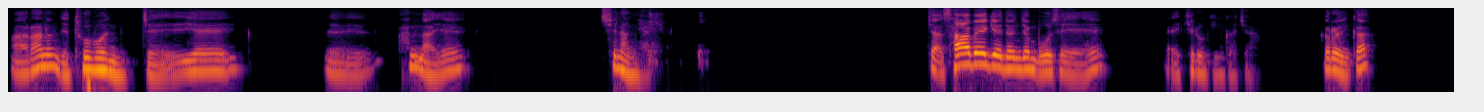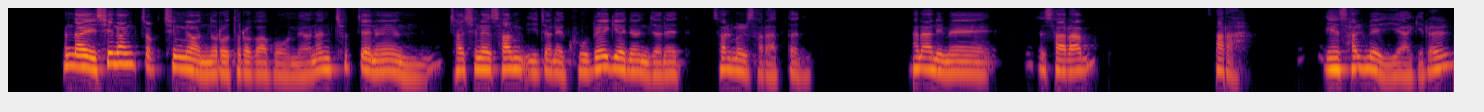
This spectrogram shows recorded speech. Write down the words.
아, 라는 이제 두 번째의 예, 한나의 신앙 이야기. 자, 400여 년 전 모세의 기록인 거죠. 그러니까 한나의 신앙적 측면으로 들어가 보면은 첫째는 자신의 삶 이전에 900여 년 전에 삶을 살았던 하나님의 사람 사라의 삶의 이야기를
